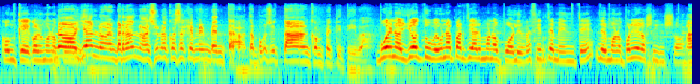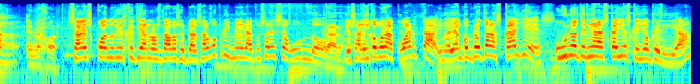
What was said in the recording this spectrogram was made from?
¿Con qué? Con el Monopoly. No, ya no, en verdad no, es una cosa que me he inventado. Tampoco soy tan competitiva. Bueno, yo tuve una partida del Monopoly recientemente, del Monopoly de los Simpsons. Ajá, el mejor. ¿Sabes cuándo tienes que tirar los dados? En plan, salgo primera, tú sales segundo. Claro. Yo salí como la cuarta y me habían comprado todas las calles. Uno tenía las calles que yo quería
